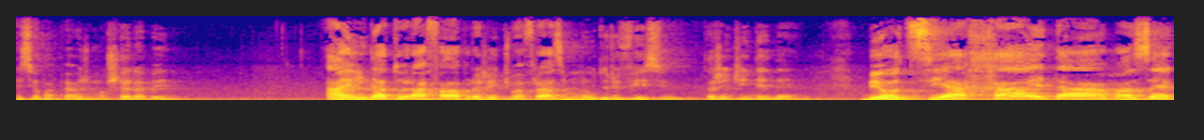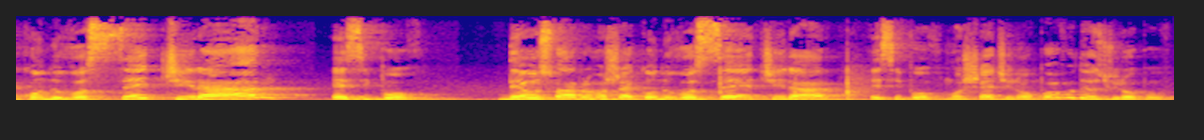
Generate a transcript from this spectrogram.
esse é o papel de Moshe Rabbeinu. Ainda a Torá fala para a gente uma frase muito difícil da gente entender. Quando você tirar esse povo. Deus fala para Moshe, quando você tirar esse povo. Moshe tirou o povo, Deus tirou o povo.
